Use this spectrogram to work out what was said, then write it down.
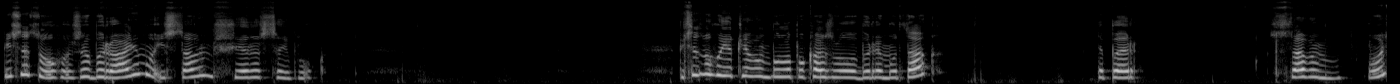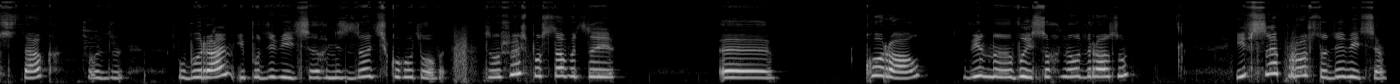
після того забираємо і ставимо ще раз цей блок. Після того, як я вам було показувала, беремо так. Тепер ставимо ось так. Убираємо і подивіться, гніздечко готове. Залишилось поставити е, корал, він е, висохне одразу. І все просто дивіться.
